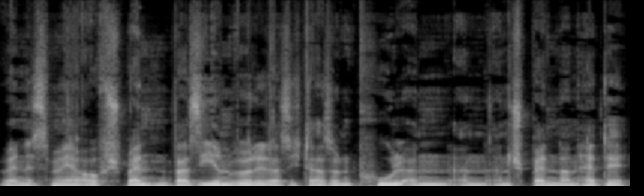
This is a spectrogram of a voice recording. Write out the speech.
wenn es mehr auf Spenden basieren würde, dass ich da so einen Pool an, an, an Spendern hätte,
